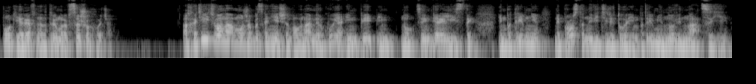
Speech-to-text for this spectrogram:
поки РФ не отримує все, що хоче. А хотіть вона може безконечно, бо вона міркує імпі... ім... ну, це імперіалісти. Їм потрібні не просто нові території, їм потрібні нові нації.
